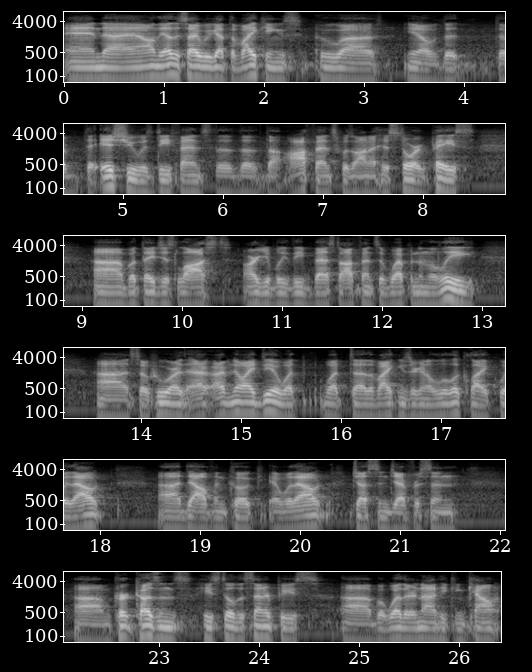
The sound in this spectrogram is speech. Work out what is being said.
and, uh, and on the other side we got the Vikings, who uh, you know the, the the issue was defense. The, the the offense was on a historic pace, uh, but they just lost arguably the best offensive weapon in the league. Uh, so who are the, I have no idea what what uh, the Vikings are going to look like without uh, Dalvin Cook and without Justin Jefferson. Um, Kirk Cousins, he's still the centerpiece, uh, but whether or not he can count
